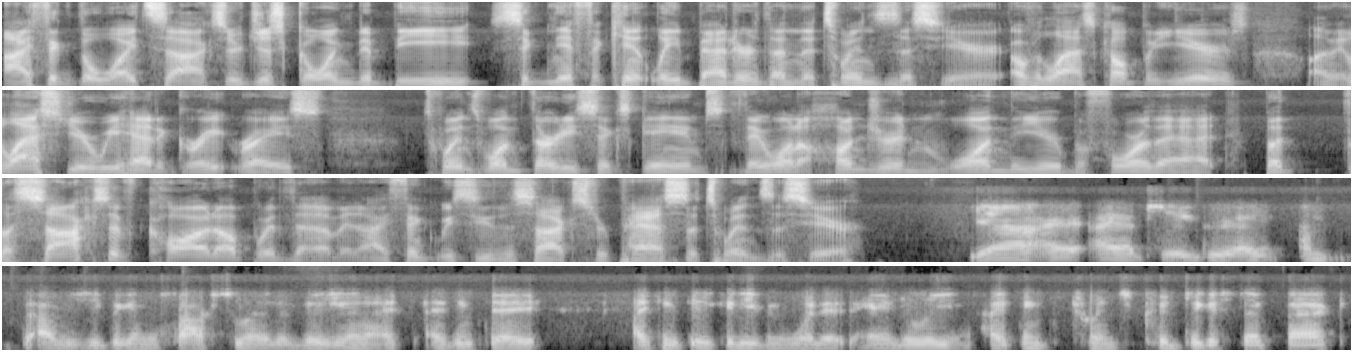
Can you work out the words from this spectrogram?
I think the White Sox are just going to be significantly better than the Twins this year. Over the last couple of years, I mean, last year we had a great race. Twins won 36 games. They won 101 the year before that, but the Sox have caught up with them, and I think we see the Sox surpass the Twins this year. Yeah, I, I absolutely agree. I, I'm obviously picking the Sox to win a division. I, I think they, I think they could even win it handily. I think the Twins could take a step back,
